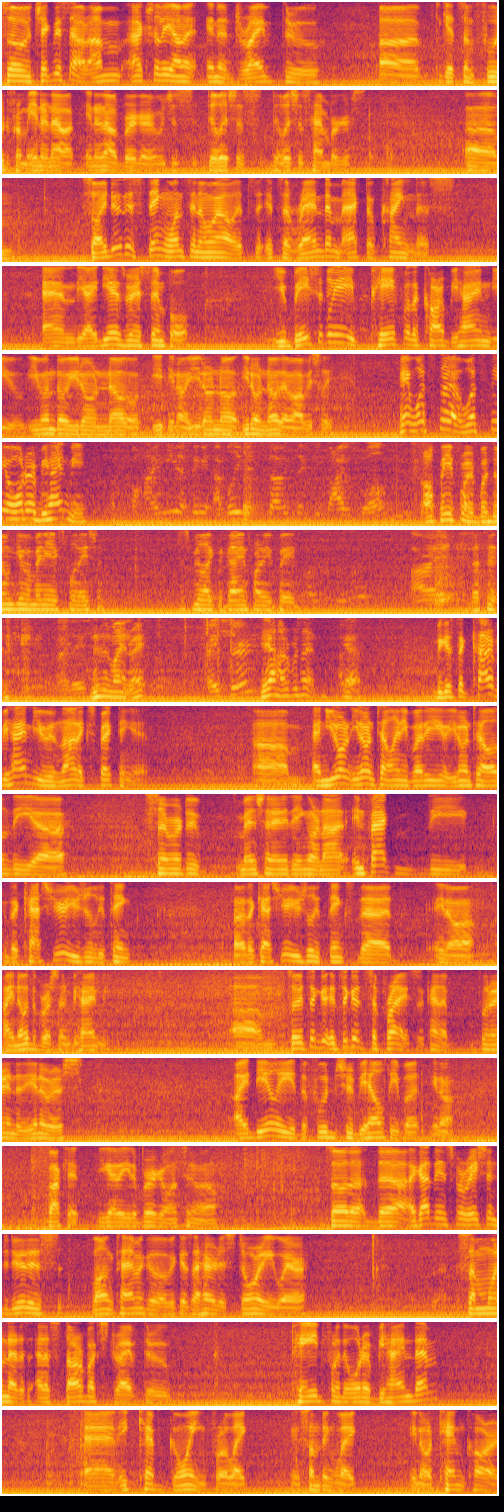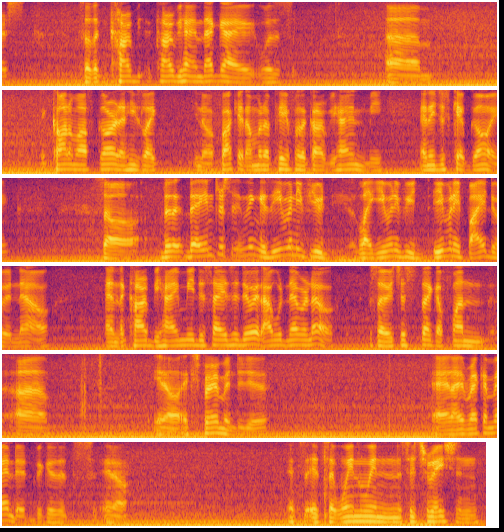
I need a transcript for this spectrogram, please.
So check this out. I'm actually on a, in a drive-through uh, to get some food from In-N-Out, In-N-Out Burger, which is delicious, delicious hamburgers. Um, so I do this thing once in a while. It's it's a random act of kindness, and the idea is very simple. You basically pay for the car behind you, even though you don't know, you, you know, you don't know, you don't know them, obviously. Hey, what's the what's the order behind me? Behind you, I think I believe it's 765 as well. I'll pay for it, but don't give him any explanation. Just be like the guy in front of you paid. All right. That's it. Right this is mine, right? Are you sure? Yeah, hundred percent. Yeah. Because the car behind you is not expecting it, um, and you don't you don't tell anybody or you don't tell the uh, server to mention anything or not. In fact, the the cashier usually think uh, the cashier usually thinks that you know I know the person behind me. Um, so it's a good it's a good surprise to kind of put it into the universe. Ideally, the food should be healthy, but you know, fuck it, you gotta eat a burger once in a while. So the, the I got the inspiration to do this long time ago because I heard a story where someone at a, at a Starbucks drive-through paid for the order behind them and it kept going for like something like you know 10 cars so the car the car behind that guy was um caught him off guard and he's like you know fuck it I'm gonna pay for the car behind me. And it just kept going. So the the interesting thing is even if you like even if you even if I do it now and the car behind me decides to do it I would never know. So it's just like a fun uh, you know experiment to do. And I recommend it because it's you know it's it's a win-win situation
